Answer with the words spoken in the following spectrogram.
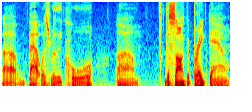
Uh, that was really cool. Um, the song "The Breakdown,"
